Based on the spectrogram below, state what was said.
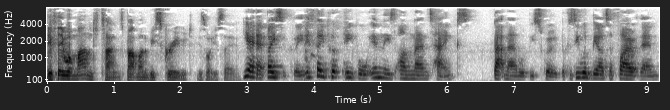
If they were manned tanks, Batman would be screwed, is what you're saying. Yeah, basically, if they put people in these unmanned tanks, Batman would be screwed because he wouldn't be able to fire at them,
